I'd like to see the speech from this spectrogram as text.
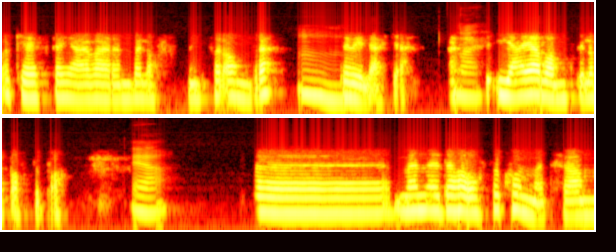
OK, skal jeg være en belastning for andre? Mm. Det vil jeg ikke. Nei. Jeg er vant til å passe på. Ja. Men det har også kommet fram,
